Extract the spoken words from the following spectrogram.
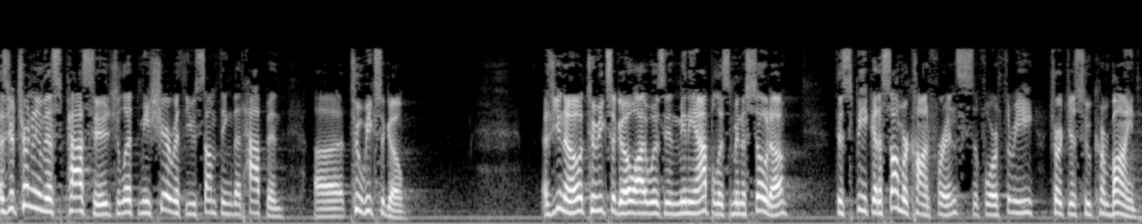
As you're turning this passage, let me share with you something that happened uh, two weeks ago. As you know, two weeks ago I was in Minneapolis, Minnesota to speak at a summer conference for three churches who combined.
